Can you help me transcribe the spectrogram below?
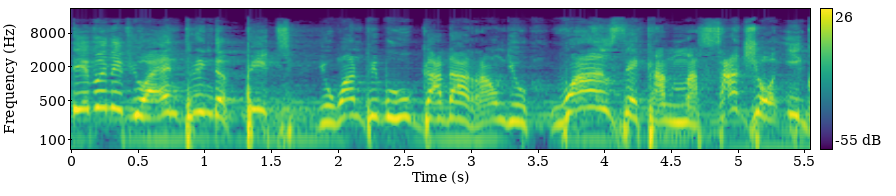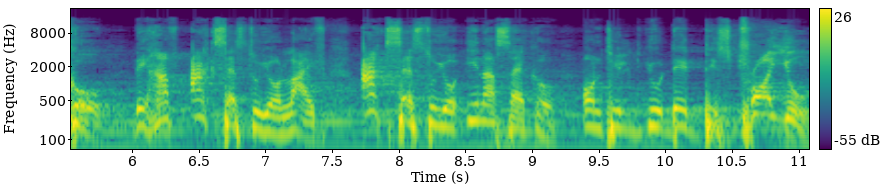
Even if you are entering the pit you want people who gather around you. Once they can massage your ego they have access to your life access to your inner circle until you they destroy you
